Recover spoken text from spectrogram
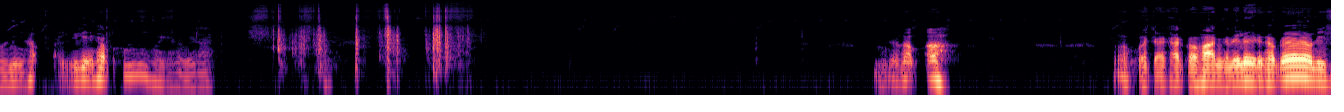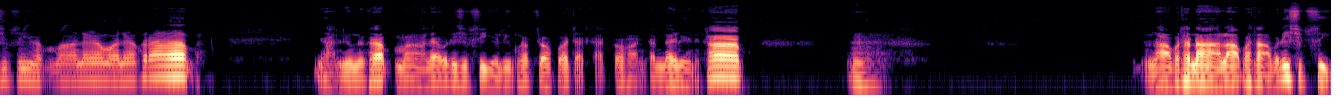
วันนี้ครับไปเรื่อยๆครับโอ้ยเวลานี่นะครับอะ ก็จ่ายคัดก็ผ่านกันเรื่อยๆนะครับแล้ววันที่สิบสี่ครับมาแล้วมาแล้วครับ อย่าลืมนะครับ มาแล้ววันที่สิบสี่อย่าลืมครับจอบก็จัดขัดก็ผ่านกันได้เลยนะครับอ่าลาวพัฒนาลาวพัฒนาวันที่สิบสี่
